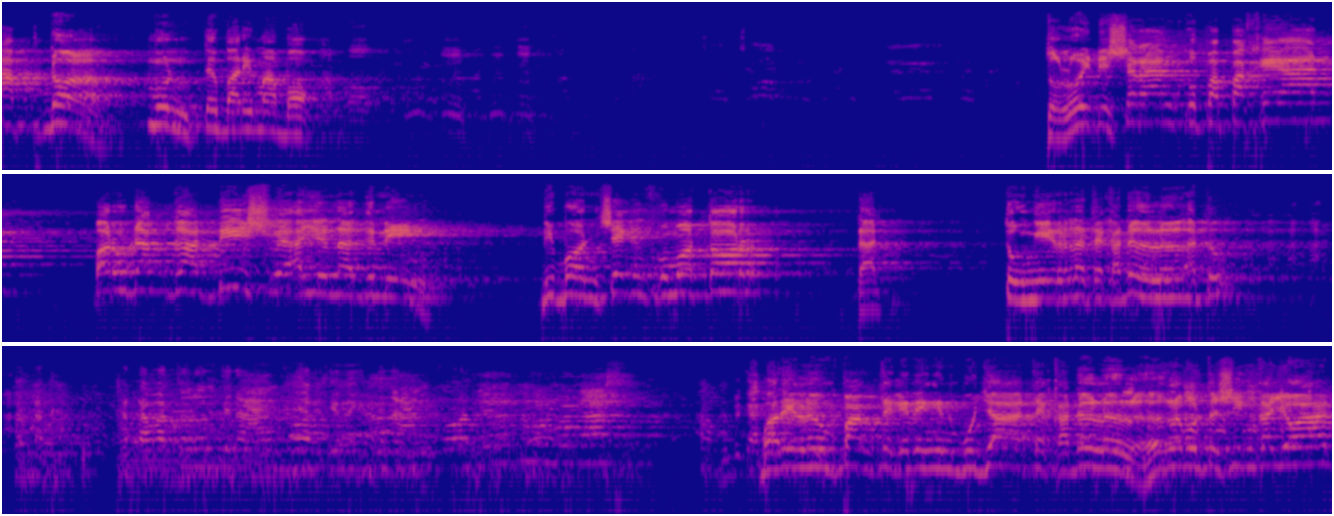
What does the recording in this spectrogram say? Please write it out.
Abdul. Munte bari mabok. tulu diserang ku papakean. Barudak gadis we ayeuna geuning dibonceng ku motor. Dan tungirna teh kadeuleu atuh. Kata turun tina angkot geuning tina angkot. Bari lempang teh geuningin buja teh kadeuleu leuheung lamun teu singkayoan.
